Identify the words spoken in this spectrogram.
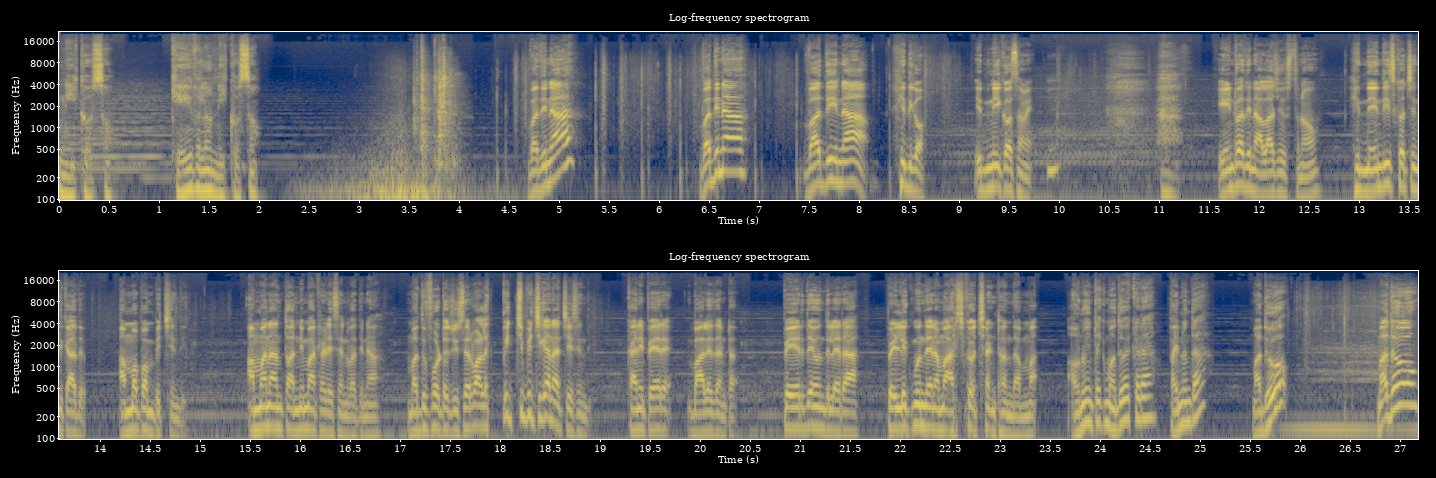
నీకోసం. కేవలం నీకోసం. వదినా? వదినా? వదినా. ఇదిగో ఇది నీకోసమే. ఏంటి వదినా అలా చూస్తున్నావు? ఇది నేను తీసుకొచ్చింది కాదు. అమ్మ పంపించింది. అమ్మ నాన్నతో అన్ని మాట్లాడేశాను వదినా. మధు ఫోటో చూసారు వాళ్ళకి పిచ్చి పిచ్చిగా నచ్చేసింది. కానీ పేరే బాలేదంట. పేరుదే ఉంది లేరా పెళ్ళికి ముందైనా మార్చుకోవచ్చు అంటుంది అమ్మ అవును ఇంతకి మధు ఎక్కడా? పైనుందా? మధు? మధు?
